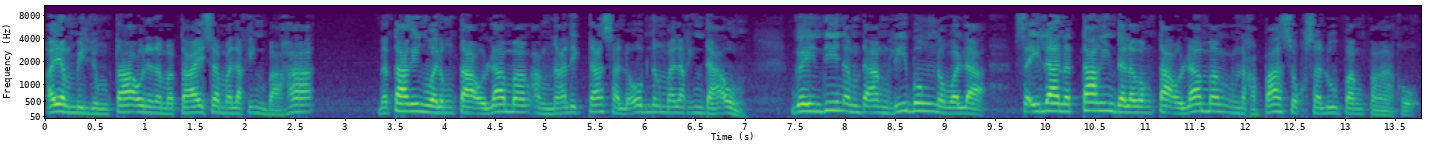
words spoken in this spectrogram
ay ang milyong tao na namatay sa malaking baha na tanging walong tao lamang ang naligtas sa loob ng malaking daong. Gayun din ang daang libong nawala sa ilan at tanging dalawang tao lamang ang nakapasok sa lupang pangako.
